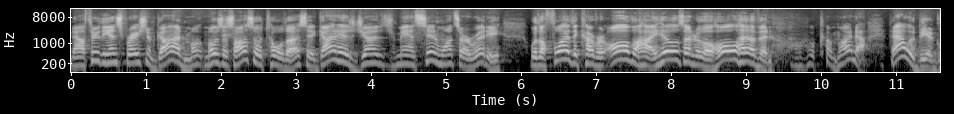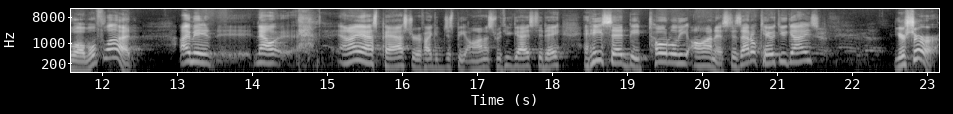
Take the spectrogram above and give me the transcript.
Now, through the inspiration of God, Mo- Moses also told us that God has judged man's sin once already with a flood that covered all the high hills under the whole heaven. Oh, come on now. That would be a global flood. I mean, now, and I asked Pastor if I could just be honest with you guys today, and he said, be totally honest. Is that okay with you guys? You're sure?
